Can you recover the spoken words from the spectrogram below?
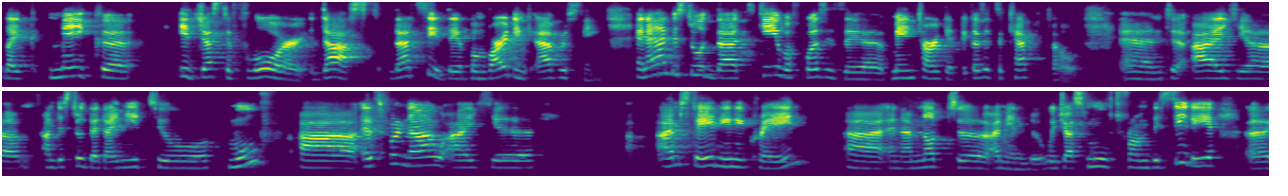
like make uh, it's just a floor, dust. That's it. They're bombarding everything. And I understood that Kiev, of course, is the main target because it's a capital. And I uh, understood that I need to move. Uh, as for now, I uh, I'm staying in Ukraine. Uh, and I'm not, uh, I mean, we just moved from the city uh,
